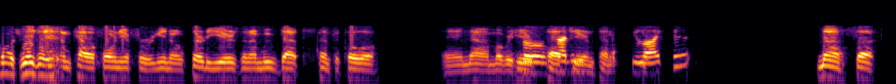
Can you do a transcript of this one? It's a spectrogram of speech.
Of course, originally I'm California for you know 30 years, and I moved out to Pensacola, and now I'm over here so past year in Pensacola. You liked it? No, sucked.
